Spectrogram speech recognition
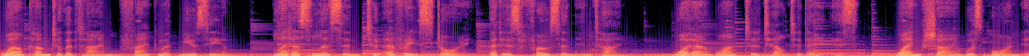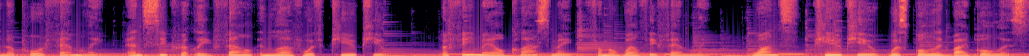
Welcome to the Time Fragment Museum. Let us listen to every story that is frozen in time. What I want to tell today is Wang Shai was born in a poor family and secretly fell in love with Qiu Qiu, a female classmate from a wealthy family. Once, Qiu Qiu was bullied by bullies,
